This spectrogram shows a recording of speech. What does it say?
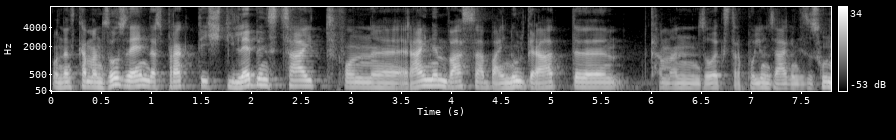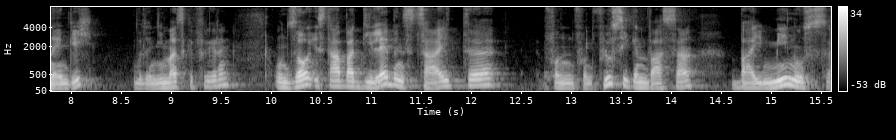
Und dann kann man so sehen, dass praktisch die Lebenszeit von äh, reinem Wasser bei 0 Grad, äh, kann man so extrapolieren und sagen, das ist unendlich, würde niemals gefrieren. Und so ist aber die Lebenszeit äh, von, von flüssigem Wasser bei minus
